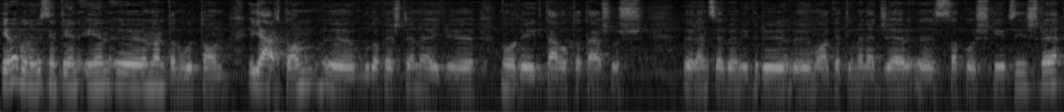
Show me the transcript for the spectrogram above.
Én megmondom őszintén, én ö, nem tanultam, jártam ö, Budapesten egy ö, norvég távoktatásos rendszerben működő marketing menedzser szakos képzésre,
